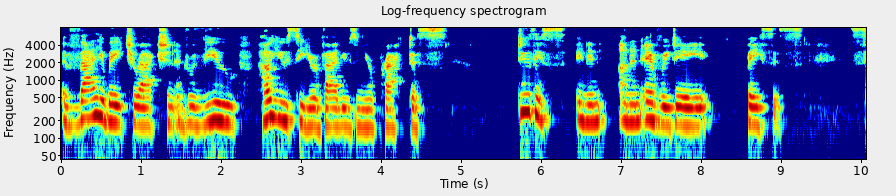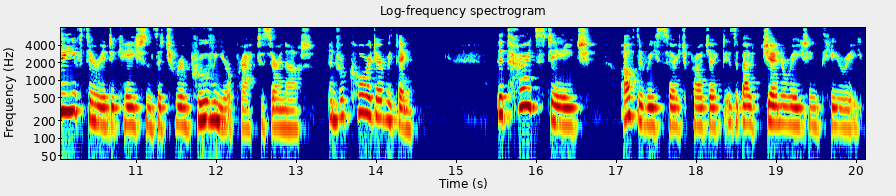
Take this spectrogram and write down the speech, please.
evaluate your action and review how you see your values in your practice. Do this in an, on an everyday basis. See if there are indications that you're improving your practice or not and record everything. The third stage of the research project is about generating theory.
